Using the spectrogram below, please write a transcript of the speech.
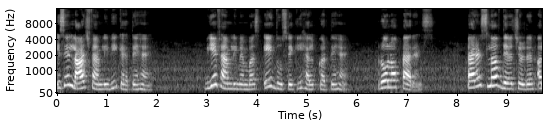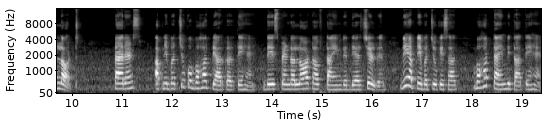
इसे लार्ज फैमिली भी कहते हैं ये फैमिली मेंबर्स एक दूसरे की हेल्प करते हैं role of parents parents love their children a lot parents अपने बच्चों को बहुत प्यार करते हैं। They spend a lot of time with their children वे अपने बच्चों के साथ बहुत टाइम बिताते हैं।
